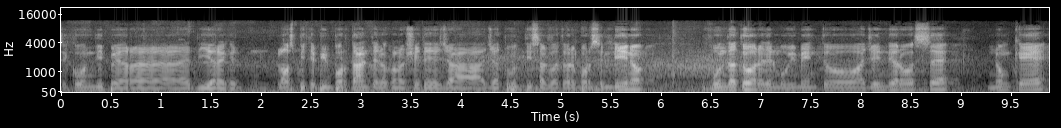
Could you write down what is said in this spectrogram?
secondi per eh, dire che l'ospite più importante lo conoscete già, già tutti, Salvatore Borsellino, fondatore del movimento Agende Rosse, nonché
